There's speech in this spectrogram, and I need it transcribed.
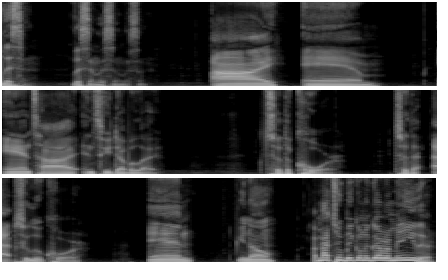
listen, listen, listen, listen. I am anti NCAA to the core, to the absolute core. And, you know, I'm not too big on the government either.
